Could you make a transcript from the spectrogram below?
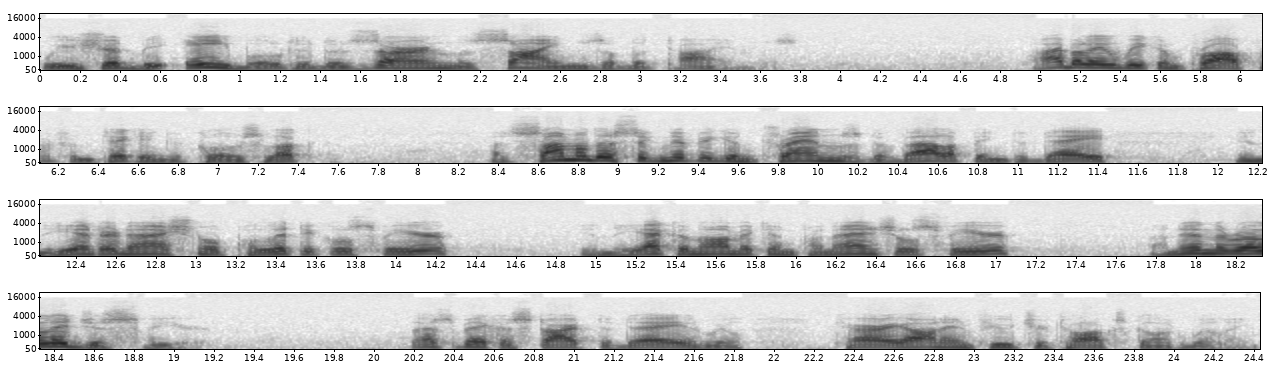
We should be able to discern the signs of the times. I believe we can profit from taking a close look at some of the significant trends developing today in the international political sphere, in the economic and financial sphere, and in the religious sphere. Let's make a start today, and we'll carry on in future talks, God willing.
